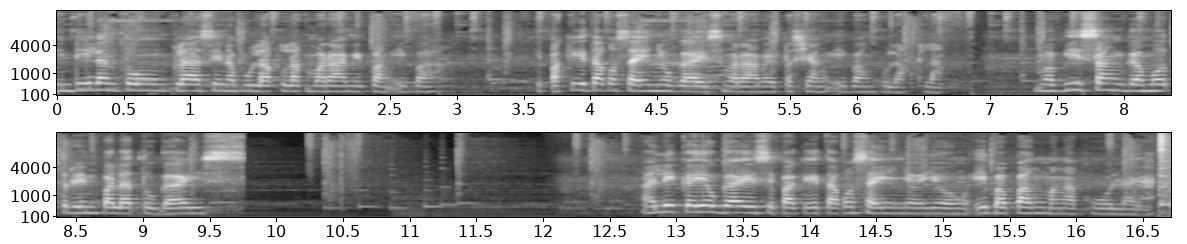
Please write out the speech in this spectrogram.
hindi lang tong klase na bulaklak, marami pang iba. Ipakita ko sa inyo guys, marami pa siyang ibang bulaklak. Mabisang gamot rin pala to guys. Hali kayo guys, ipakita ko sa inyo yung iba pang mga kulay.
